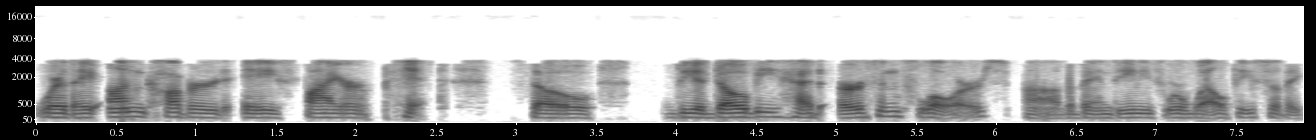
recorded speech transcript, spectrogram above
where they uncovered a fire pit. So the adobe had earthen floors. Uh, the Bandinis were wealthy, so they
